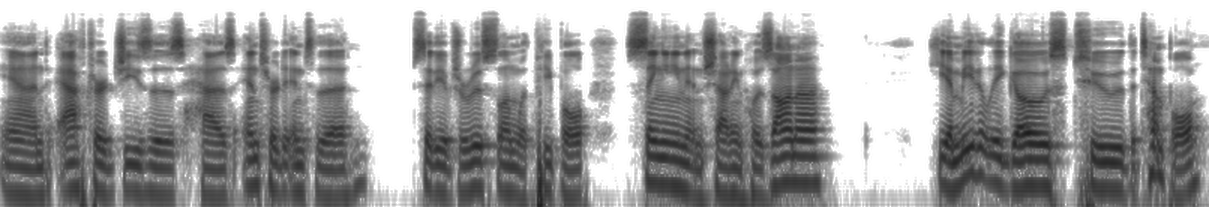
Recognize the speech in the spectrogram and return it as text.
And after Jesus has entered into the city of Jerusalem with people singing and shouting Hosanna, he immediately goes to the temple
